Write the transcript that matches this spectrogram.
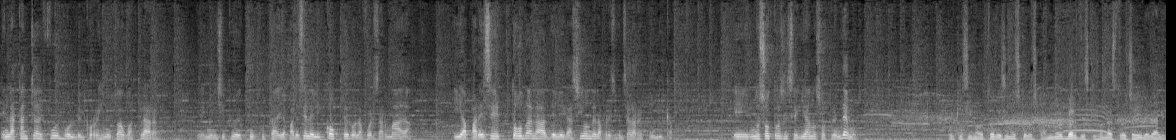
en la cancha de fútbol del corregimiento de Agua Clara, el municipio de Cúcuta, y aparece el helicóptero de la Fuerza Armada, y aparece toda la delegación de la Presidencia de la República, eh, nosotros enseguida nos sorprendemos. Porque si nosotros decimos que los caminos verdes, que son las trochas ilegales,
